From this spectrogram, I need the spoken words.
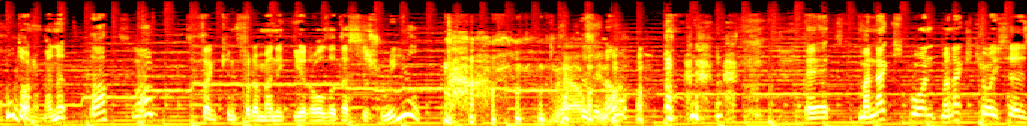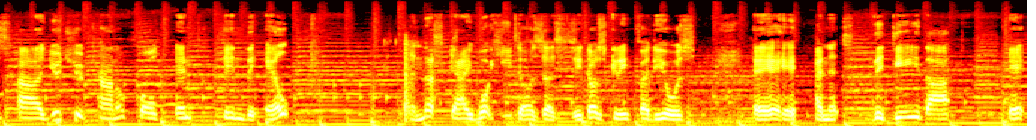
hold on a minute. That, I'm thinking for a minute here. All of this is real. Well, Is it not? uh, my next one, my next choice is a YouTube channel called Entertain the Elk. And this guy, what he does is he does great videos, uh, and it's the day that X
